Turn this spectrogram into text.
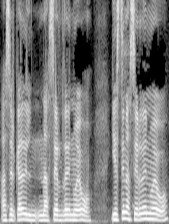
acerca del nacer de nuevo. Y este nacer de nuevo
